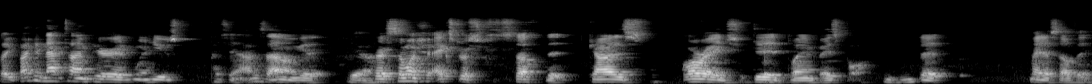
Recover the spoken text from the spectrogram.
like back in that time period when he was pitching, I just I don't get it. yeah. There's so much extra stuff that guys our age did playing baseball hmm that made us healthy.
